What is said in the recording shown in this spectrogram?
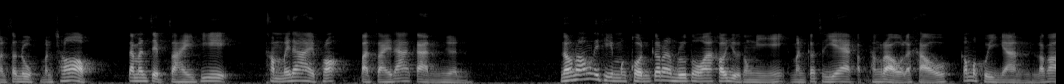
มันสนุกมันชอบ แต่มันเจ็บใจที่ทำไม่ได้ เพราะปัจจัยด้านการเงิน น้องๆในทีมบางคนก็เริ่มรู้ตัวว่าเขาอยู่ตรงนี้ มันก็จะแยกกับทั้งเราและเขาก็มาคุยกัน แล้วก็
